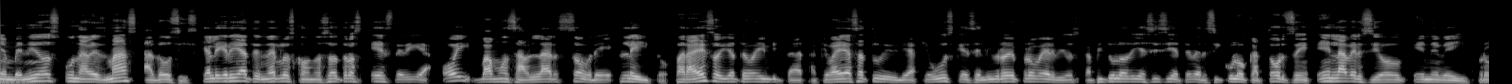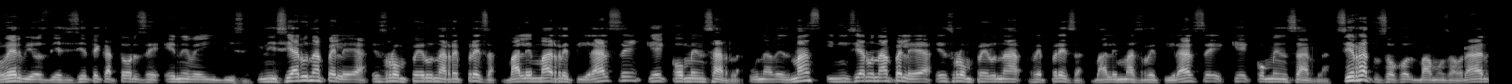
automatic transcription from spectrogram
Bienvenidos una vez más a Dosis. Qué alegría tenerlos con nosotros este día. Hoy vamos a hablar sobre pleito. Para eso yo te voy a invitar a que vayas a tu Biblia, que busques el libro de Proverbios, capítulo 17, versículo 14, en la versión NBI. Proverbios 17, 14, NBI dice, iniciar una pelea es romper una represa. Vale más retirarse que comenzarla. Una vez más, iniciar una pelea es romper una represa. Vale más retirarse que comenzarla. Cierra tus ojos, vamos a orar.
